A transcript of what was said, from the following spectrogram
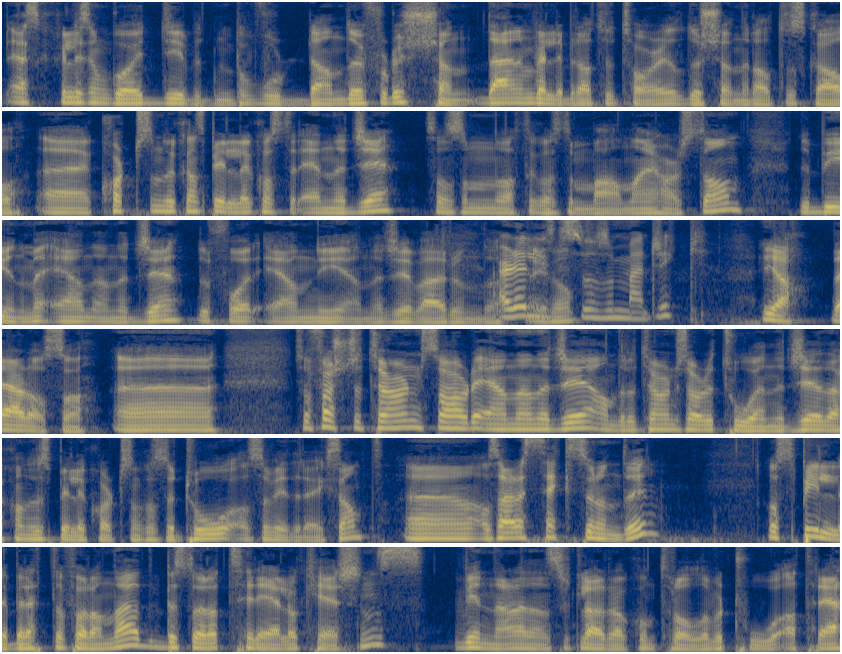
jeg skal ikke liksom gå i dybden på hvordan du For du skjønner, det er en veldig bra tutorial, du skjønner alt du skal. Uh, kort som du kan spille, koster energy, sånn som at det koster mana i Hearthstone. Du begynner med én energy, du får én ny energy hver runde. Er det litt sånn som Magic? Ja, det er det også. Uh, så første turn så har du én energy, andre turn så har du to energy. Da kan du spille kort som koster to, osv. Uh, og så er det seks runder. Og spillebrettet foran deg består av tre locations. Vinneren er den som klarer å ha kontroll over to av tre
